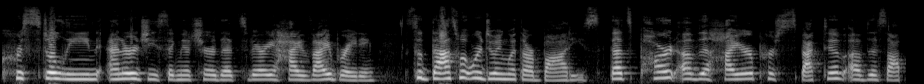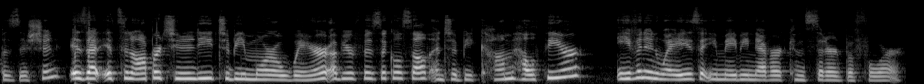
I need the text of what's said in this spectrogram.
crystalline energy signature that's very high vibrating. So that's what we're doing with our bodies. That's part of the higher perspective of this opposition is that it's an opportunity to be more aware of your physical self and to become healthier even in ways that you maybe never considered before.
